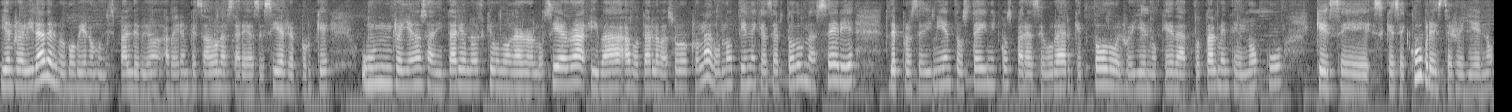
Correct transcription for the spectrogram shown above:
Y en realidad el gobierno municipal debió haber empezado las tareas de cierre, porque un relleno sanitario no es que uno agarra, lo cierra y va a botar la basura a otro lado, no, tiene que hacer toda una serie de procedimientos técnicos para asegurar que todo el relleno queda totalmente inocuo, que se, que se cubre este relleno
